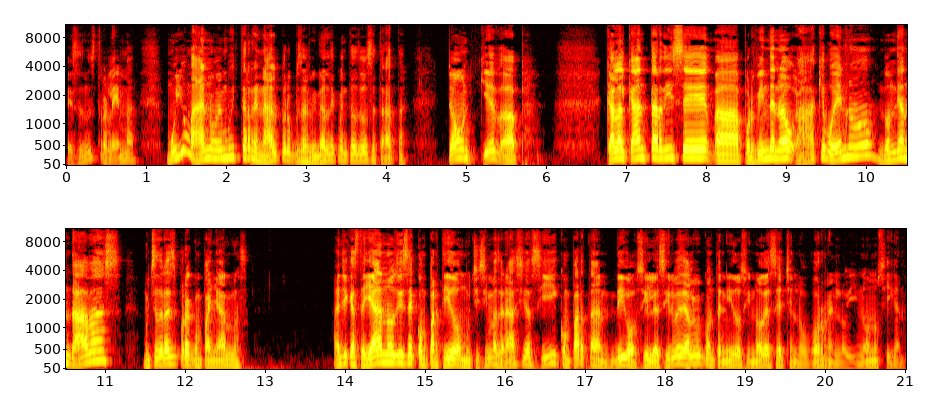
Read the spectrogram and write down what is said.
Ese es nuestro lema. Muy humano, es muy terrenal, pero pues al final de cuentas de eso se trata. Don't give up. Cal Alcántar dice, uh, por fin de nuevo, ah, qué bueno, ¿dónde andabas? Muchas gracias por acompañarnos. Angie Castellanos dice compartido, muchísimas gracias, sí, compartan. Digo, si les sirve de algo el contenido, si no, deséchenlo, bórrenlo y no nos sigan.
